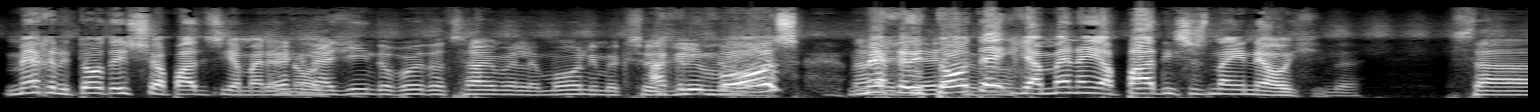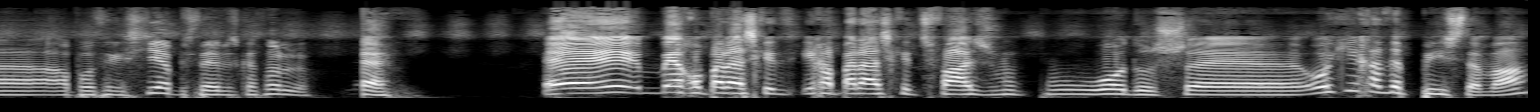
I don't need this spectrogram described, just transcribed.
Μέχρι τότε ίσως η απάντηση για μένα Μέχρι είναι να όχι. γίνει το πρώτο τσάι με λεμόνι με εξωγήνου. Ακριβώς. Να Μέχρι έρχεσαι τότε εδώ. για μένα η απάντηση ίσως να είναι όχι. Ναι. Στα αποθρησκεία πιστεύεις καθόλου; Ε. Ε, έχω περάσει και, είχα περάσει και τις φάσεις μου που όντως. Ε, όχι, είχα δεν πίστευα.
